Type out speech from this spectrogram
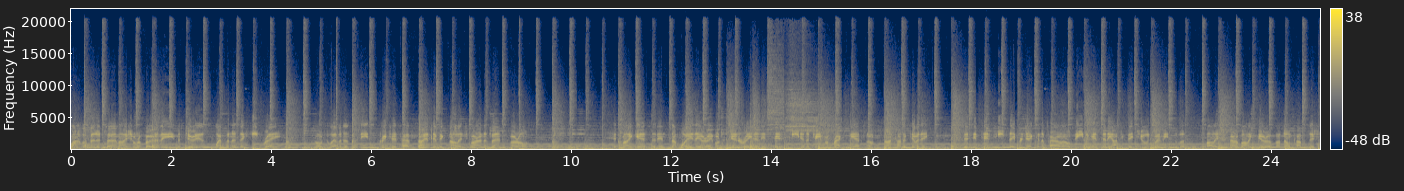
One of a better term, I shall refer to the mysterious weapon as a heat ray. All too evident that these creatures have scientific knowledge far in advance of our own. It's my guess that in some way they are able to generate an intense heat in a chamber of practically absolute non-conductivity. This intense heat they project in a parallel beam against any object they choose by means of a polished parabolic mirror of unknown composition.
